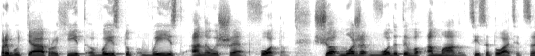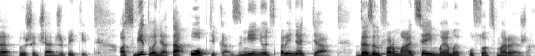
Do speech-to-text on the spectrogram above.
Прибуття, прохід, виступ, виїзд, а не лише фото, що може вводити в оману в цій ситуації. Це пише чат GPT. Освітлення та оптика змінюють сприйняття, дезінформація і меми у соцмережах.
